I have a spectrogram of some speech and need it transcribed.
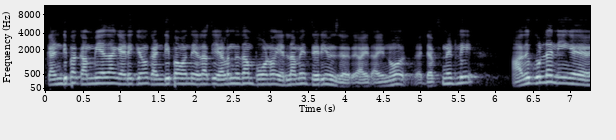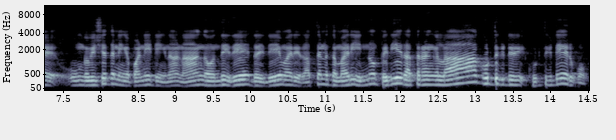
கண்டிப்பாக கம்மியாக தான் கிடைக்கும். கண்டிப்பாக வந்து எல்லாத்தையும் இழந்து தான் போகணும். எல்லாமே தெரியும் sir I I know definitely அதுக்குள்ளே நீங்கள் உங்கள் விஷயத்த நீங்கள் பண்ணிட்டீங்கன்னா நாங்கள் வந்து இதே இதே மாதிரி ரத்தனத்தை மாதிரி இன்னும் பெரிய ரத்தனங்களாக கொடுத்துக்கிட்டு கொடுத்துக்கிட்டே இருப்போம்.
